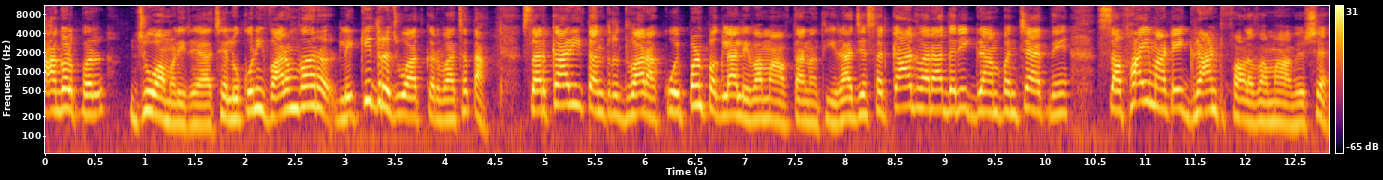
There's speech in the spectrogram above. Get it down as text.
કાગળ પર જોવા મળી રહ્યા છે. લોકોની વારંવાર લેખિત રજૂઆત કરવા છતાં સરકારી તંત્ર દ્વારા કોઈ પણ પગલાં લેવામાં આવતા નથી. રાજ્ય સરકાર દ્વારા દરેક ગ્રામ પંચાયતને સફાઈ માટે ગ્રાન્ટ ફાળવવામાં આવ્યો છે.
